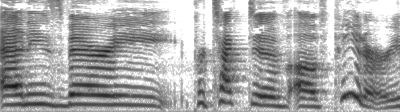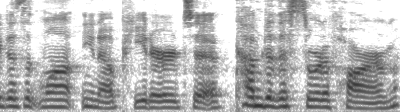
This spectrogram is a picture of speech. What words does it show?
And he's very protective of Peter. He doesn't want, you know, Peter to come to this sort of harm.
